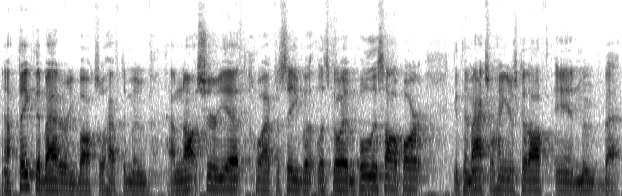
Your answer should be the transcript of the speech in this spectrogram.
And I think the battery box will have to move. I'm not sure yet, we'll have to see, but let's go ahead and pull this all apart, get them axle hangers cut off and moved back.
